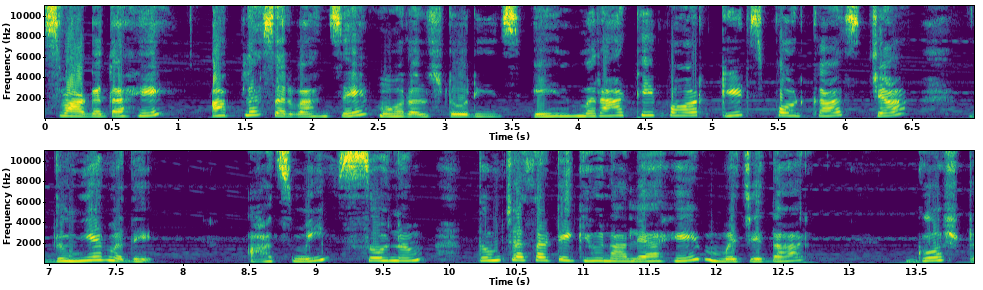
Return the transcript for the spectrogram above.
स्वागत आहे आपल्या सर्वांचे moral stories in Marathi for kids पॉडकास्टच्या दुनियेमध्ये. आज मी सोनम तुमच्यासाठी घेऊन आले आहे मजेदार गोष्ट.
